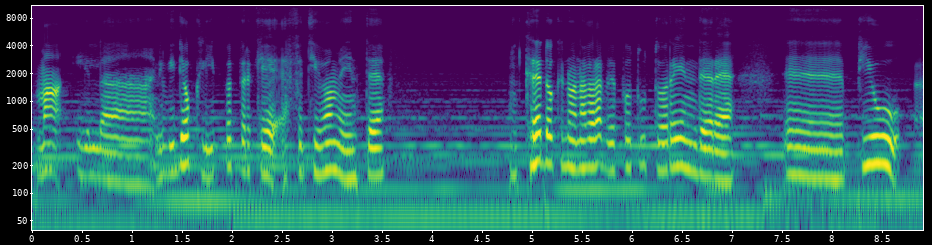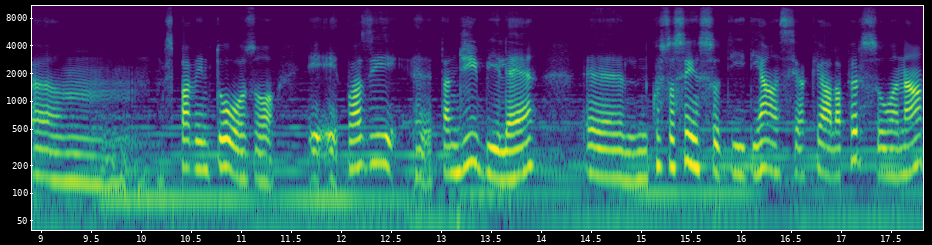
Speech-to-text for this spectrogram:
ma il, il videoclip perché effettivamente credo che non avrebbe potuto rendere eh, più ehm, spaventoso e, e quasi eh, tangibile eh, questo senso di, di, ansia che ha la persona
